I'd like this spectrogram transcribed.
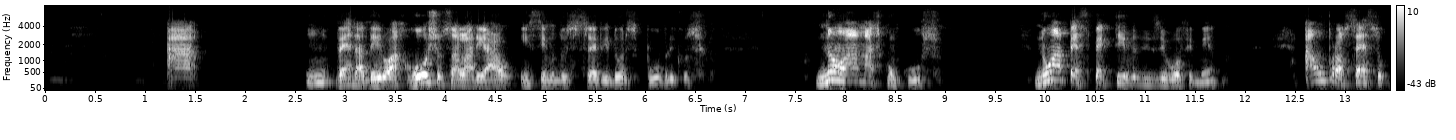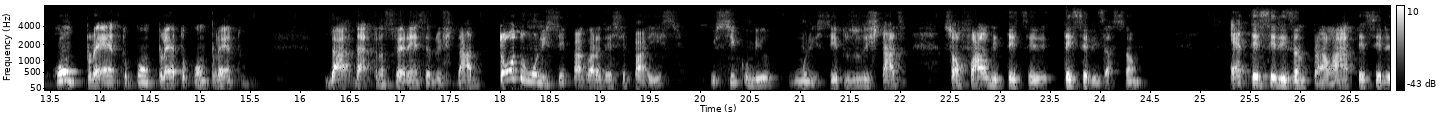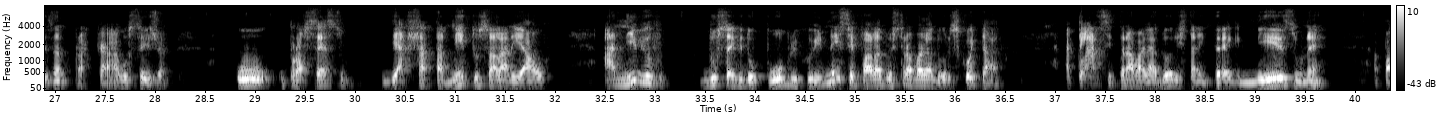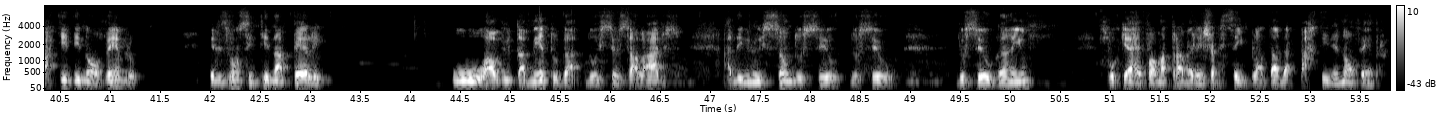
Há um verdadeiro arroxo salarial em cima dos servidores públicos. Não há mais concurso. Não há perspectiva de desenvolvimento. Há um processo completo, completo, completo da, da transferência do Estado. Todo município agora desse país, os 5 mil municípios, os estados, só falam de terceirização. É terceirizando para lá, terceirizando para cá, ou seja, o, o processo de achatamento salarial a nível do servidor público e nem se fala dos trabalhadores. Coitado. A classe trabalhadora está entregue mesmo, né? A partir de novembro, eles vão sentir na pele o aviltamento da, dos seus salários, a diminuição do seu, do, seu, do seu ganho, porque a reforma trabalhista vai ser implantada a partir de novembro.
